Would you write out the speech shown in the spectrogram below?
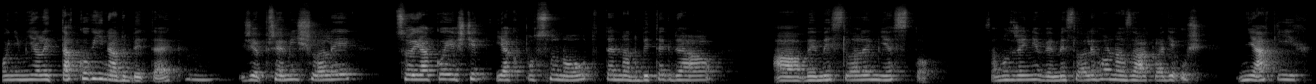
oni měli takový nadbytek, hmm že přemýšleli, co jako ještě, jak posunout ten nadbytek dál a vymysleli město. Samozřejmě vymysleli ho na základě už nějakých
